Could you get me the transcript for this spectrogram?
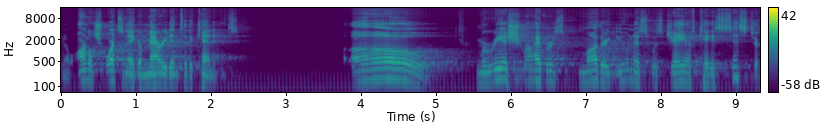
You know, Arnold Schwarzenegger married into the Kennedys. Oh, Maria Shriver's mother, Eunice, was JFK's sister.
